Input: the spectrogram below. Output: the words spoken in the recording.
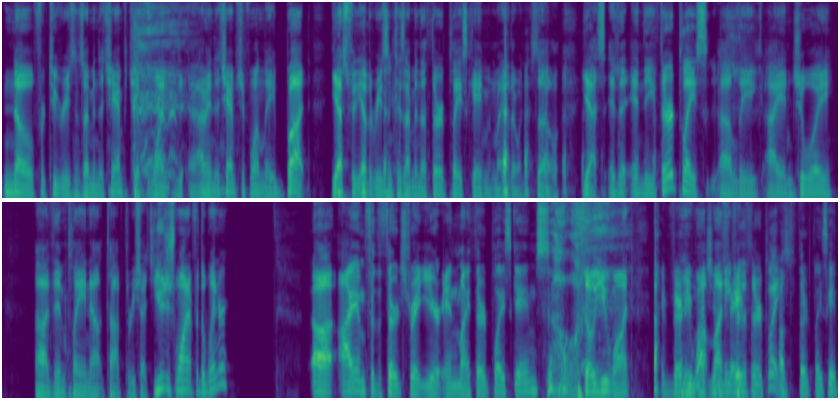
no, for two reasons. I'm in the championship one. I'm in the championship one league, but yes, for the other reason because I'm in the third place game in my other one. So yes, in the in the third place uh, league, I enjoy uh, them playing out top three shots. You just want it for the winner, Uh, I am for the third straight year in my third place game, so so you want I'm very You much want money for the third place. Of the third place game.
